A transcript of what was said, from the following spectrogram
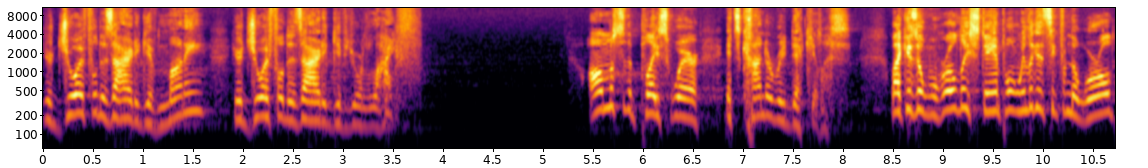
Your joyful desire to give money, your joyful desire to give your life. Almost to the place where it's kind of ridiculous. Like, as a worldly standpoint, we look at this thing from the world,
